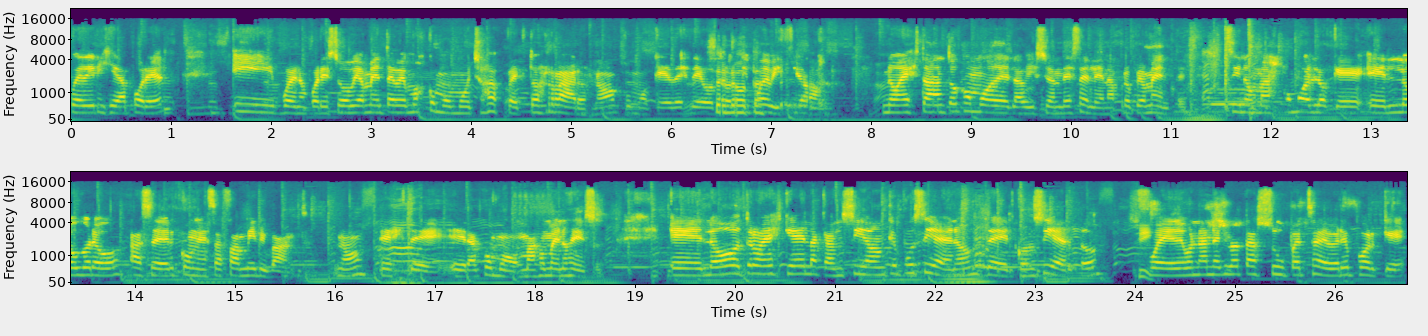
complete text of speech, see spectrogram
fue dirigida por él y bueno, por eso obviamente vemos como muchos aspectos raros, ¿no? Como que desde otro tipo de visión no es tanto como de la visión de Selena propiamente, sino más como lo que él logró hacer con esa family band, ¿no? Este, era como más o menos eso. Eh, lo otro es que la canción que pusieron del concierto Sí. fue de una anécdota súper chévere porque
